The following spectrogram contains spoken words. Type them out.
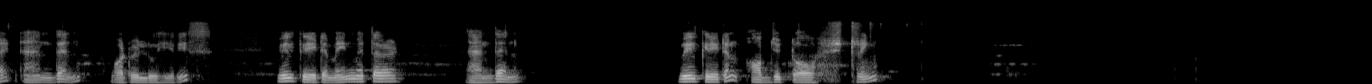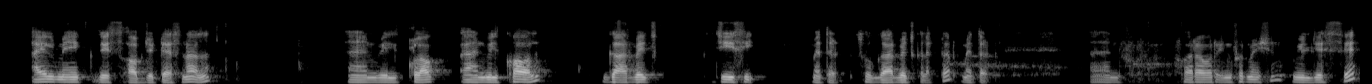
Right, and then what we'll do here is we'll create a main method and then we'll create an object of string. I'll make this object as null and we'll clock and we'll call garbage gc method. So garbage collector method. And for our information we'll just say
